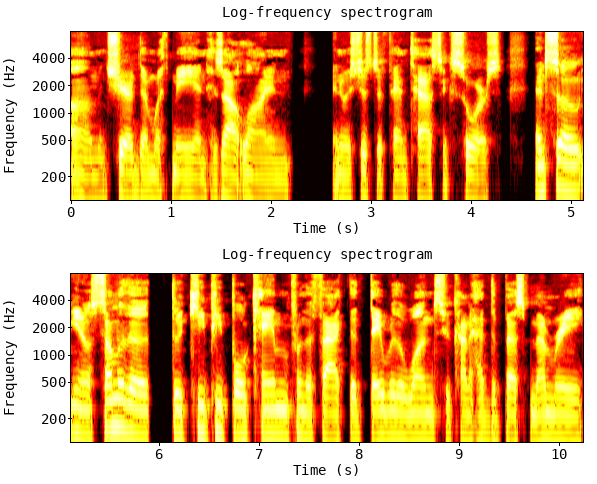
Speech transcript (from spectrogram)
um, and shared them with me and his outline. And it was just a fantastic source. And so, you know, some of the the key people came from the fact that they were the ones who kind of had the best memory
